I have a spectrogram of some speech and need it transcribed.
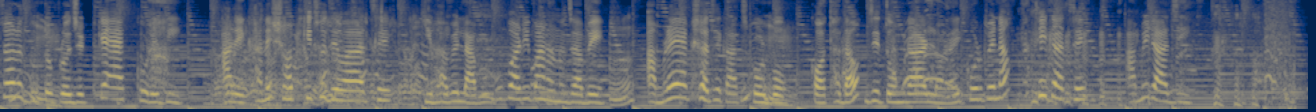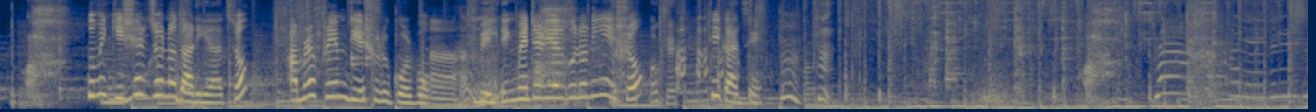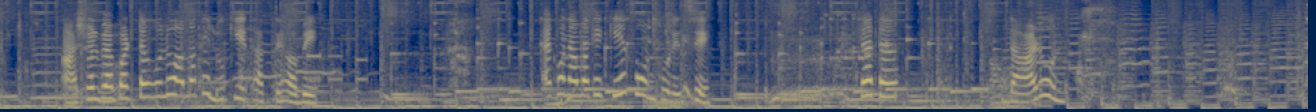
চলো দুটো প্রজেক্টকে এক করে দিই। আর এখানে সবকিছু দেওয়া আছে, কীভাবে লাবুবু বাড়ি বানানো যাবে। আমরা একসাথে কাজ করব। কথা দাও যে তোমরা আর লড়াই করবে না। ঠিক আছে, আমি রাজি। তুমি কিসের জন্য দাঁড়িয়ে আছো? আমরা ফ্রেম দিয়ে শুরু করব। বিল্ডিং ম্যাটেরিয়ালগুলো নিয়ে এসো। ঠিক আছে। আসল ব্যাপারটা হলো আমাকে লুকিয়ে থাকতে হবে। এখন আমাকে কে ফোন করেছে? টাটা। দারুণ।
